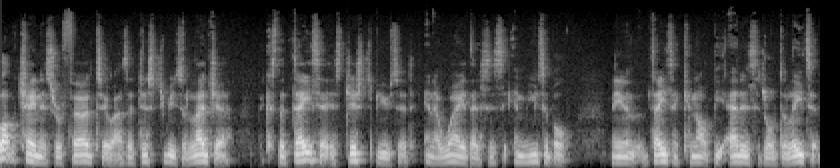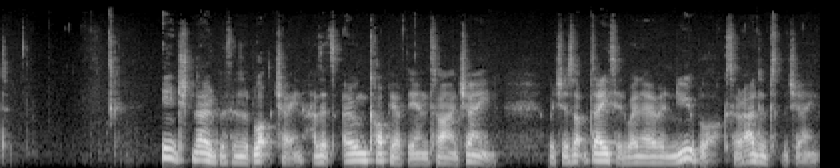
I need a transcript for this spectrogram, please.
Blockchain is referred to as a distributed ledger because the data is distributed in a way that is immutable, meaning that the data cannot be edited or deleted. Each node within the blockchain has its own copy of the entire chain, which is updated whenever new blocks are added to the chain.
